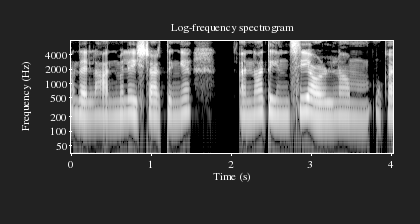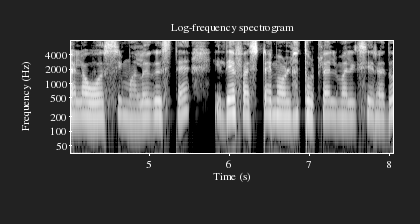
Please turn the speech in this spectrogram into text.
ಅದೆಲ್ಲ ಆದಮೇಲೆ ಇಷ್ಟಾರ್ಥಂಗೆ ಅನ್ನ ತಿನ್ನಿಸಿ ಅವಳನ್ನ ಮುಖ ಎಲ್ಲ ಒರೆಸಿ ಮಲಗಿಸ್ದೆ. ಇದೇ ಫಸ್ಟ್ ಟೈಮ್ ಅವಳನ್ನ ತೊಟ್ಲಲ್ಲಿ ಮಲಗಿಸಿರೋದು.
